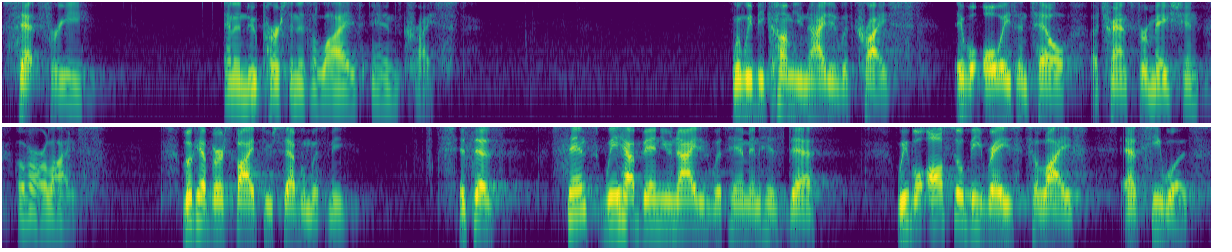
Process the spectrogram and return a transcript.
set free, and a new person is alive in Christ. When we become united with Christ, it will always entail a transformation of our lives. Look at verse 5 through 7 with me. It says, Since we have been united with him in his death, we will also be raised to life as he was.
